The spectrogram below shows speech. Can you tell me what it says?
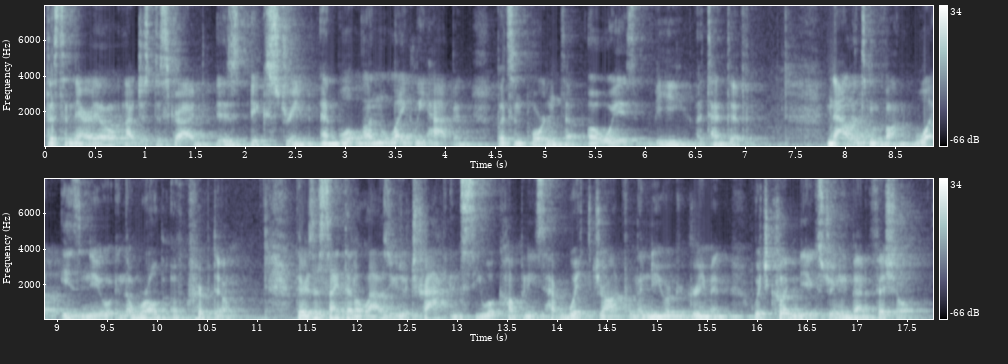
The scenario I just described is extreme and will unlikely happen, but it's important to always be attentive. Now let's move on. What is new in the world of crypto? There's a site that allows you to track and see what companies have withdrawn from the New York agreement, which could be extremely beneficial.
